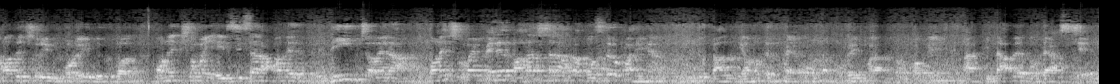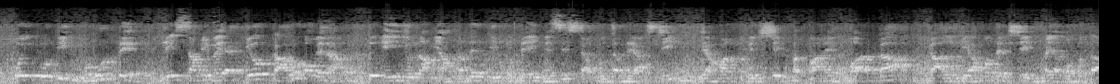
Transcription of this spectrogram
আমাদের শরীর বড়ই দুর্বল। অনেক সময় এই সিসার আমাদের দিন চলে না। অনেক সময় ফ্যানের বাতাস ছাড়া আমরা বসতেও পারি না। কিন্তু কাল আমাদের ভয়াবহতা খুবই মারাত্মক হবে। আর কিতাবের মধ্যে আসছে, ওই কঠিন মুহূর্তে যে স্বামী ভাইরা কেউ কারও হবে না। তো এই জন্য আমি আপনাদের মধ্যে এই মেসেজটা বোঝাতে আসছি যে আমার নবীর সেই ফরমানে মুবারাকা কাল কিয়ামতের সেই ভয়াবহতা।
